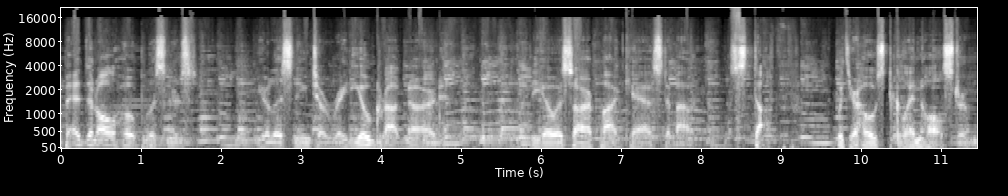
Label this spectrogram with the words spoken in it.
Abandon all hope, listeners. You're listening to Radio Grognard, the OSR podcast about stuff, with your host, Glenn Hallstrom.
